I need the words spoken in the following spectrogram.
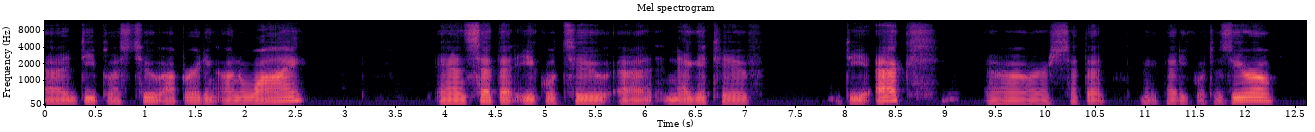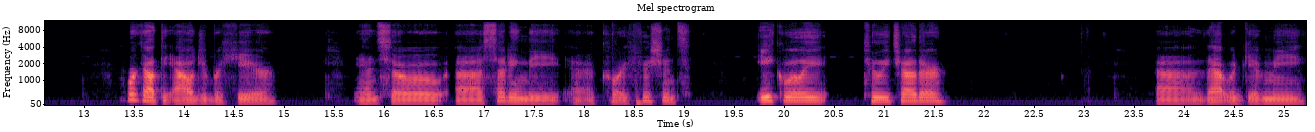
uh, d plus 2 operating on y and set that equal to uh, negative dx uh, or set that, make that equal to 0. Work out the algebra here. And so uh, setting the uh, coefficients equally to each other, that would give me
